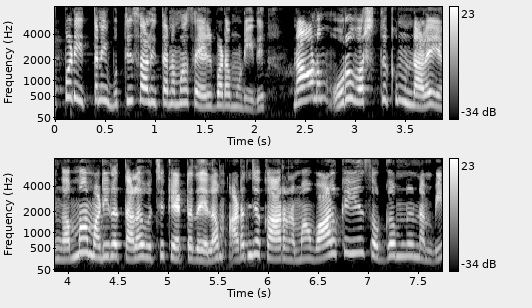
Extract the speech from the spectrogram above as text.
எப்படி இத்தனை புத்திசாலித்தனமாக செயல்பட முடியுது? நானும் ஒரு வருஷத்துக்கு முன்னாலே எங்கள் அம்மா மடியில் தலை வச்சு கேட்டதையெல்லாம் அடைஞ்ச காரணமாக வாழ்க்கையே சொர்க்கம்னு நம்பி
